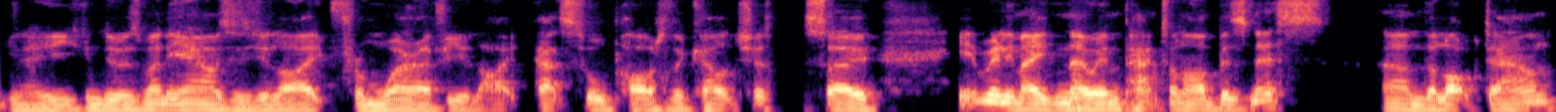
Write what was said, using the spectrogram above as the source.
You know, you can do as many hours as you like from wherever you like. That's all part of the culture. So it really made no impact on our business. Um, the lockdown,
